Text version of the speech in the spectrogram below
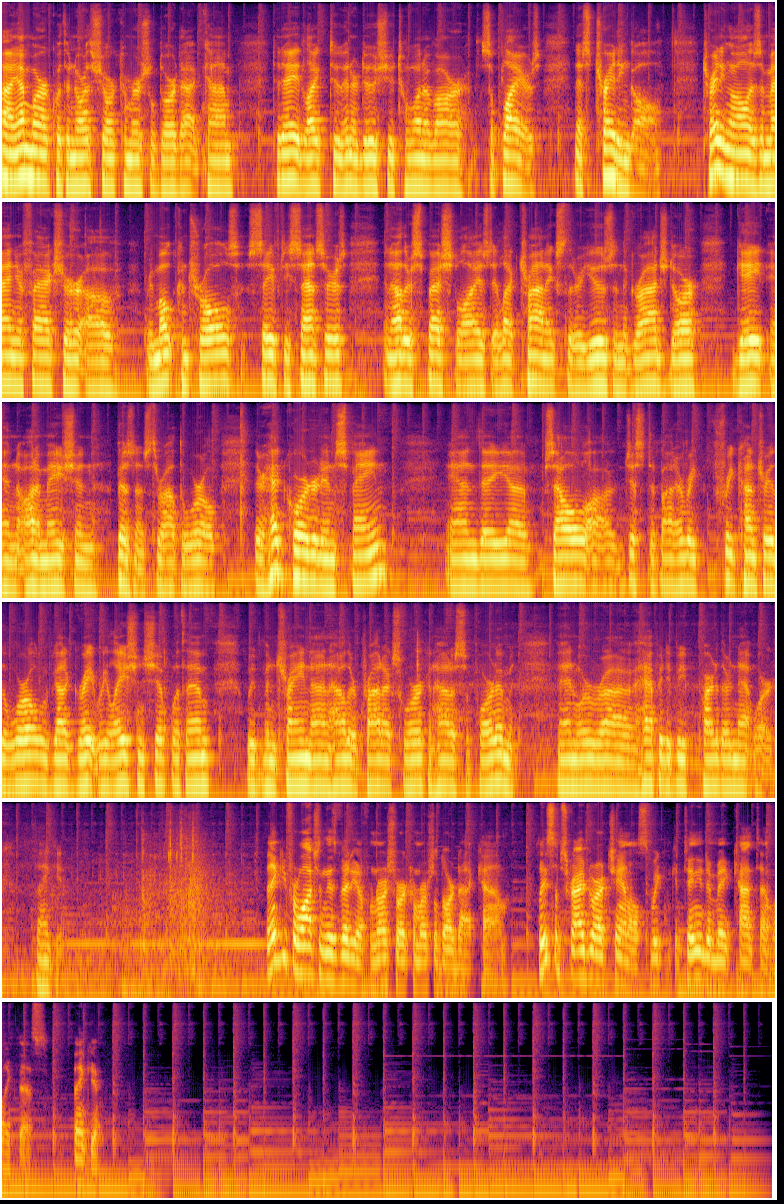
Hi, I'm Mark with the North Shore Commercial Door.com. Today I'd like to introduce you to one of our suppliers, that's Trading Gall. Trading Gall is a manufacturer of remote controls, safety sensors, and other specialized electronics that are used in the garage door, gate, and automation business throughout the world. They're headquartered in Spain and they uh, sell uh, just about every free country of the world. We've got a great relationship with them. We've been trained on how their products work and how to support them, and we're uh, happy to be part of their network. Thank you. Thank you for watching this video from NorthshoreCommercialDoor.com. Please subscribe to our channel so we can continue to make content like this. Thank you.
